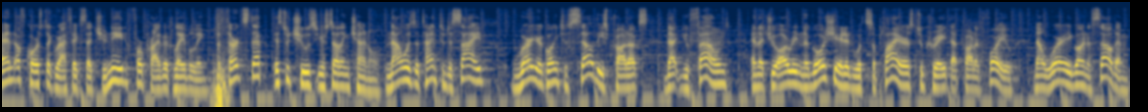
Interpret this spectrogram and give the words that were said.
and of course the graphics that you need for private labeling. The third step is to choose your selling channel. Now is the time to decide where you're going to sell these products that you found and that you already negotiated with suppliers to create that product for you. Now, where are you going to sell them?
